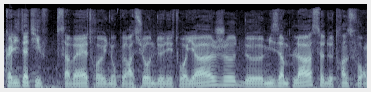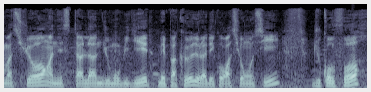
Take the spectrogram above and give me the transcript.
qualitative. Ça va être une opération de nettoyage, de mise en place, de transformation en installant du mobilier, mais pas que, de la décoration aussi, du confort.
